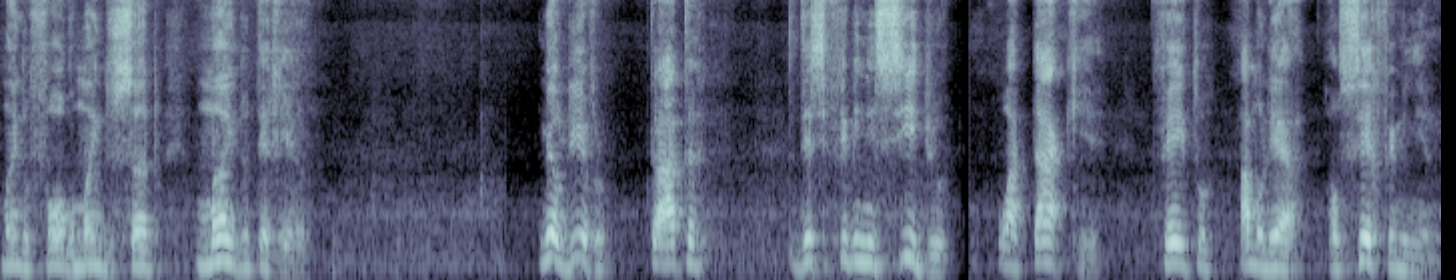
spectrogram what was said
mãe do fogo, mãe do santo, mãe do terreiro. Meu livro trata desse feminicídio, o ataque feito à mulher, ao ser feminino.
